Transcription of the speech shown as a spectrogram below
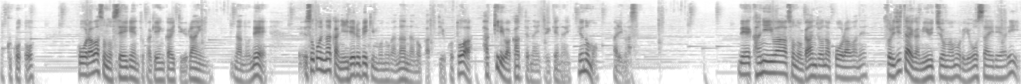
おくこと。コーラはその制限とか限界というラインなので、そこの中に入れるべきものが何なのかっていうことは、はっきり分かってないといけないっていうのもあります。で、カニはその頑丈な甲羅はね、それ自体が身内を守る要塞であり、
